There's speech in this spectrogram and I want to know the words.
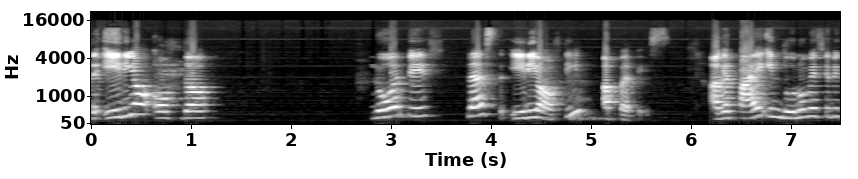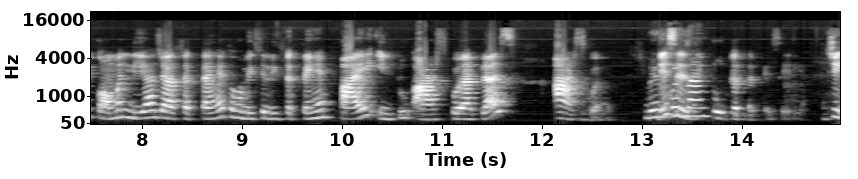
the area of the lower base plus the area of the upper base. अगर पाई इन दोनों में से भी कॉमन लिया जा सकता है तो हम इसे लिख सकते हैं pi into r square plus r square बिल्कुल मैम टोटल सरफेस एरिया जी।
